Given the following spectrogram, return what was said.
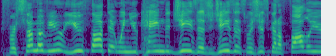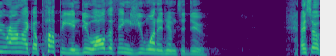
For some of you, you thought that when you came to Jesus, Jesus was just gonna follow you around like a puppy and do all the things you wanted him to do. And so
